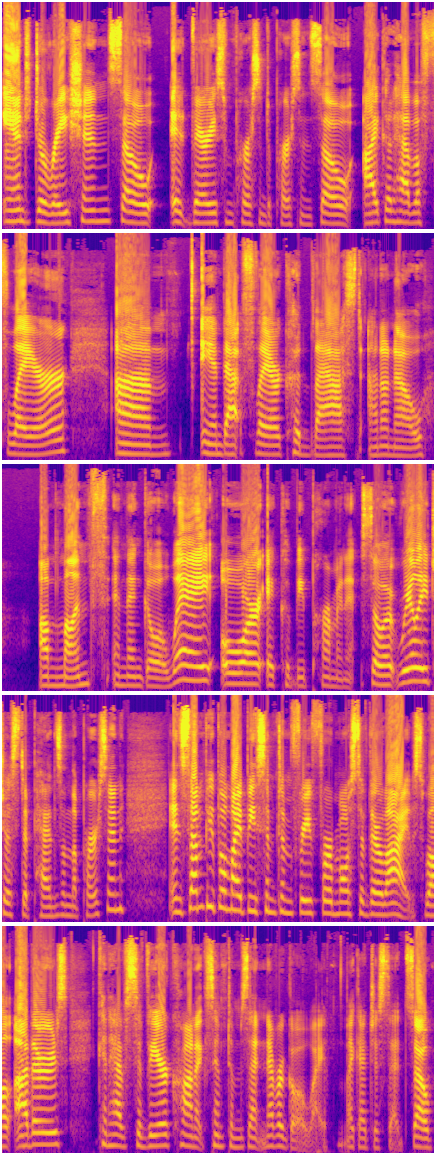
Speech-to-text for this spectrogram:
and duration. So, it varies from person to person. So, I could have a flare, um, and that flare could last, I don't know, a month and then go away, or it could be permanent. So it really just depends on the person. And some people might be symptom free for most of their lives, while others can have severe chronic symptoms that never go away, like I just said. So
